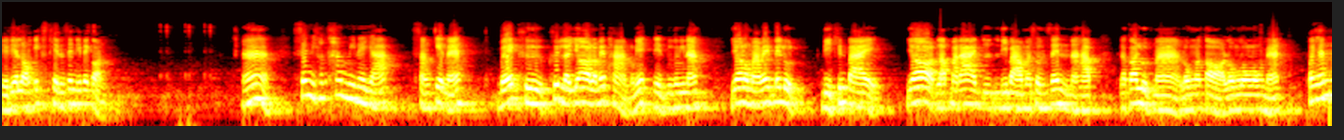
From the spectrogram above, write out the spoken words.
เดี๋ยวเดียลอง extend เส้นนี้ไปก่อน อ่า เส้นนี้ค่อนข้างมีนัยยะ สังเกตไหมเบรกคือขึ้นแล้วย่อแล้วไม่ผ่านตรงนี้นี่ดูตรงนี้นะ ย่อลงมาไม่ไม่หลุด ดีดขึ้นไป ย่อรับมาได้ rebound มาชนเส้นนะครับ แล้วก็หลุดมาลงมาต่อลงลงลงเห็นไหมเพราะฉะนั้น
